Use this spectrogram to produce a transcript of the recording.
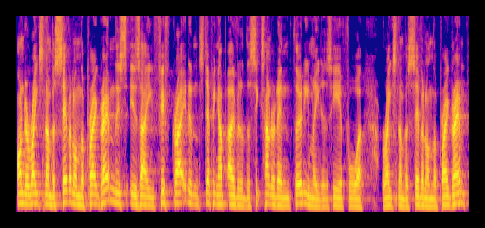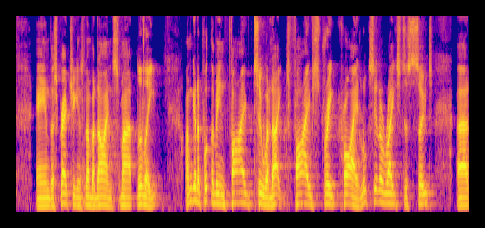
On to race number 7 on the program. This is a fifth grade and stepping up over to the 630 metres here for race number 7 on the program and the scratching is number nine, Smart Lily. I'm going to put them in five, two, and eight. Five Street Cry looks in a race to suit. Uh,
